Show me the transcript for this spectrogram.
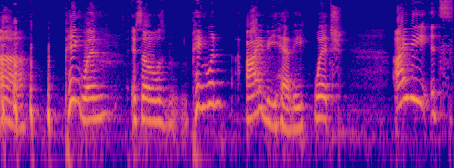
Uh, Penguin. So it was Penguin, Ivy heavy, which Ivy. It's.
